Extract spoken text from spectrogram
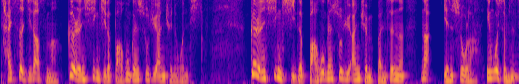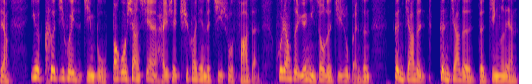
还涉及到什么个人信息的保护跟数据安全的问题。个人信息的保护跟数据安全本身呢，那严肃了，因为为什么是这样？因为科技会一直进步，包括像现在还有一些区块链的技术发展，会让这元宇宙的技术本身更加的、更加的的精炼。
